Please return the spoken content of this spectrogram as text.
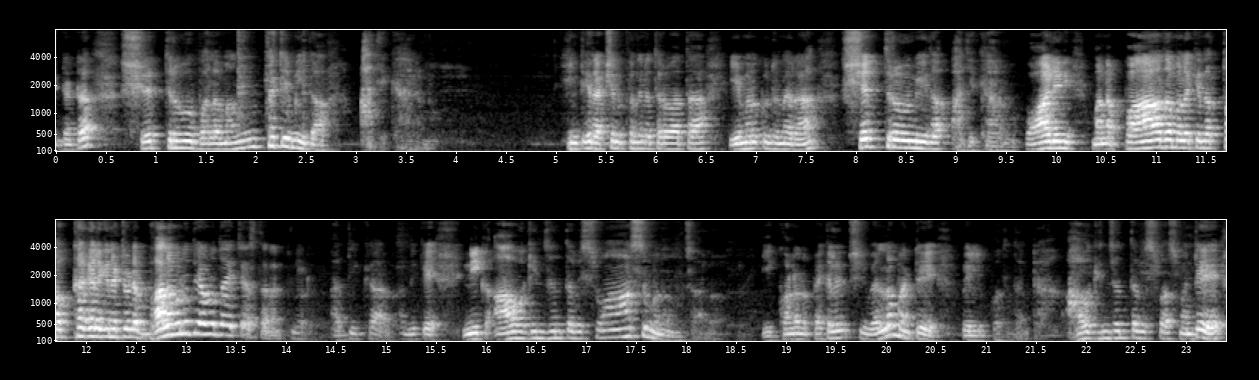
ఏంటంట శత్రువు బలమంతటి మీద అధికారము. ఇంటి రక్షణ పొందిన తర్వాత ఏమనుకుంటున్నారా? శత్రువు మీద అధికారం వాడిని మన పాదముల కింద తొక్కగలిగినటువంటి బలమును దేవుడు దయచేస్తానంటున్నాడు. అధికారం. అందుకే నీకు ఆవగించంత విశ్వాసమును ఉంచాలి. ఈ కొండను పెకలించి వెళ్ళమంటే వెళ్ళిపోతుందంట. ఆవగించంత విశ్వాసం అంటే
